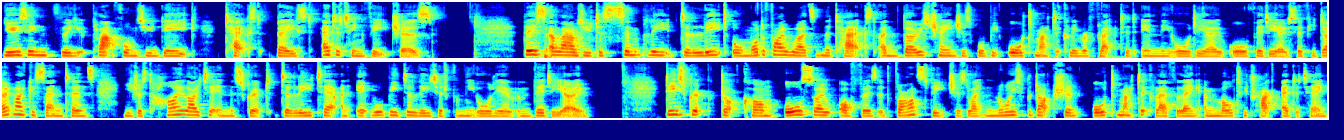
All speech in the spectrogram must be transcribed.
using the platform's unique text based editing features. This allows you to simply delete or modify words in the text, and those changes will be automatically reflected in the audio or video. So if you don't like a sentence, you just highlight it in the script, delete it, and it will be deleted from the audio and video. Descript.com also offers advanced features like noise reduction, automatic leveling, and multi track editing,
